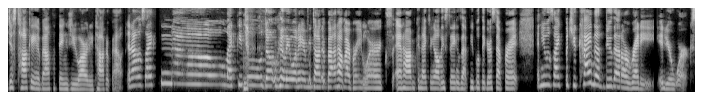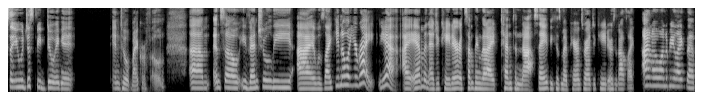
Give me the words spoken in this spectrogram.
just talking about the things you already talk about? And I was like, no, like people don't really want to hear me talk about how my brain works and how I'm connecting all these things that people think are separate. And he was like, but you kind of do that already in your work. So you would just be doing it into a microphone. Um, and so eventually I was like, you know what, you're right. Yeah, I am an educator. It's something that I tend to not say because my parents were educators. And I was like, I don't want to be like them.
